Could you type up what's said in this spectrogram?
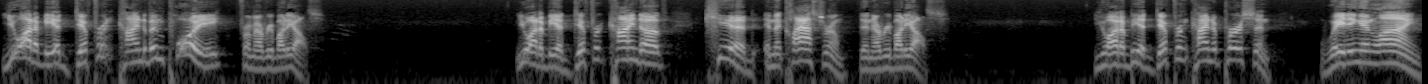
You ought to be a different kind of employee from everybody else. You ought to be a different kind of kid in the classroom than everybody else. You ought to be a different kind of person waiting in line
